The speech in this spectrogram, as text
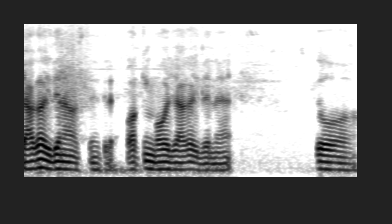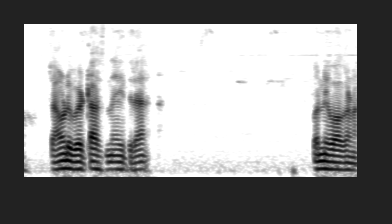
ಜಾಗ ಇದ್ದೇನೆ ಸ್ನೇಹಿತರೆ? ವಾಕಿಂಗ್ ಹೋಗೋ ಜಾಗ ಇದ್ದೇನೆ ಇದು ಚಾಮುಂಡಿ ಬೆಟ್ಟ ಸ್ನೇಹಿತರೆ. ಬನ್ನಿ ಹೋಗೋಣ.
